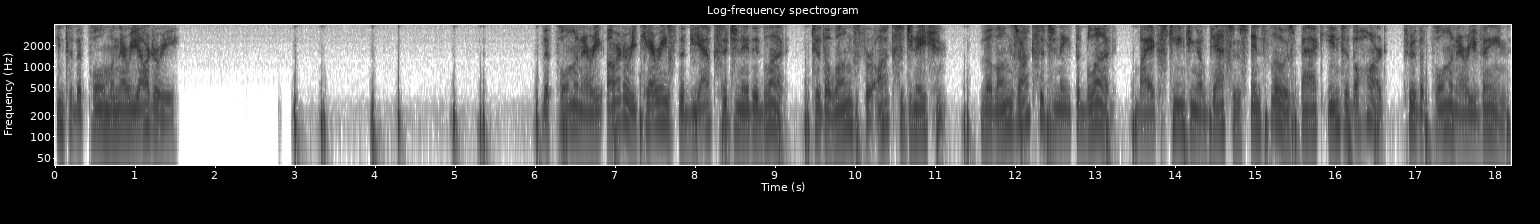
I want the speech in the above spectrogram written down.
into the pulmonary artery. The pulmonary artery carries the deoxygenated blood to the lungs for oxygenation. The lungs oxygenate the blood by exchanging of gases and flows back into the heart through the pulmonary vein.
